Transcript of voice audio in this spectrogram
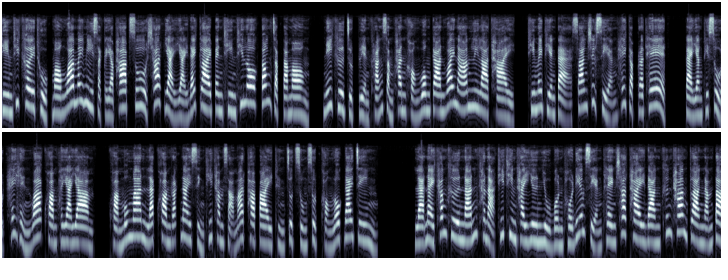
ทีมที่เคยถูกมองว่าไม่มีศักยภาพสู้ชาติใหญ่ ๆ ได้กลายเป็นทีมที่โลกต้องจับตามอง นี่คือจุดเปลี่ยนครั้งสำคัญของวงการว่ายน้ำลีลาไทย ที่ไม่เพียงแต่สร้างชื่อเสียงให้กับประเทศ แต่ยังพิสูจน์ให้เห็นว่าความพยายาม ความมุ่งมั่นและความรักในสิ่งที่ทำสามารถพาไปถึงจุดสูงสุดของโลกได้จริง และในค่ำคืนนั้นขณะที่ทีมไทยยืนอยู่บนโพเดียมเสียงเพลงชาติไทยดังขึ้นท่ามกลางน้ำตา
